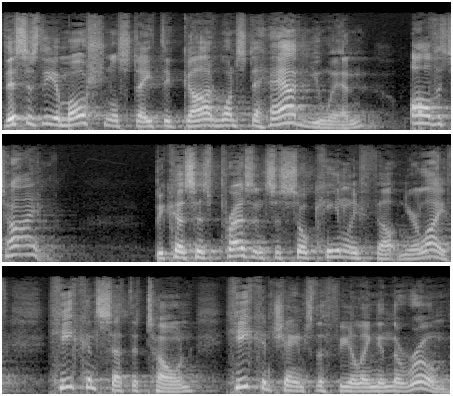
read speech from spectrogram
This is the emotional state that God wants to have you in all the time because his presence is so keenly felt in your life. He can set the tone, he can change the feeling in the room.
